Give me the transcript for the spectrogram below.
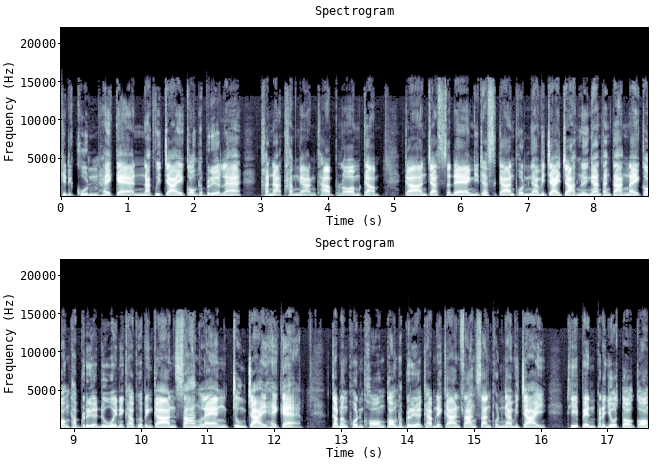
กิติคุณให้แก่นักวิจัยกองทัพเรือและคณะทำงานครับ พร้อมกับการจัดแสดงนิทรรศการผลงานวิจัยจากหน่วยงานต่างๆ ในกองทัพเรือด้วยนะครับเพื่อเป็นการสร้างแรงจูงใจให้แก่ กำลังพลของกองทัพเรือครับในการสร้างสารรค์ผลงานวิจัย ที่เป็นประโยชน์ต่อกอง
